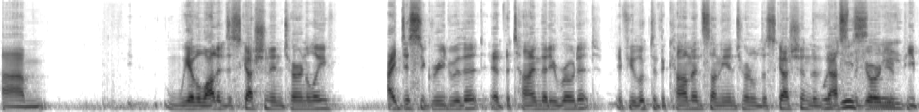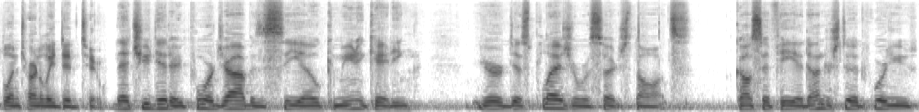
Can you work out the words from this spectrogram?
Um, we have a lot of discussion internally. I disagreed with it at the time that he wrote it. If you looked at the comments on the internal discussion, the Would vast majority of people internally did too. That you did a poor job as a CEO communicating your displeasure with such thoughts? Because if he had understood where you,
